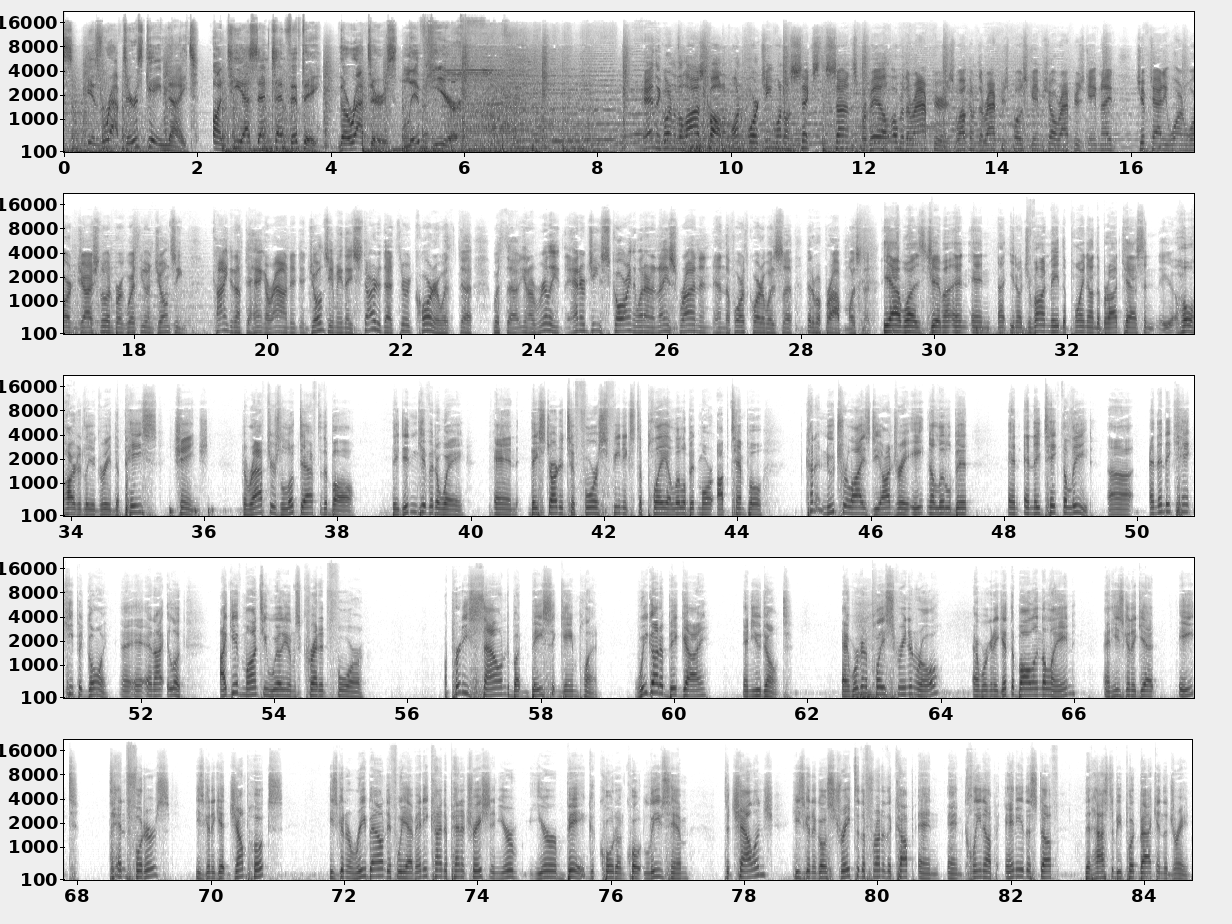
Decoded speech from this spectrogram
This is Raptors Game Night on TSN 1050. The Raptors live here. And they go into the loss column. 114 106. The Suns prevail over the Raptors. Welcome to the Raptors post-game show, Raptors Game Night. Jim Tatti, Warren Ward, and Josh Lewenberg with you. And Jonesy, kind enough to hang around. And, and Jonesy, I mean, they started that third quarter with uh, with uh, you know really energy, scoring. They went on a nice run, and, and the fourth quarter was a bit of a problem, wasn't it? Yeah, it was, Jim. Uh, And and uh, you know, Javon made the point on the broadcast, and wholeheartedly agreed. The pace changed. The Raptors looked after the ball. They didn't give it away, and they started to force Phoenix to play a little bit more up tempo, kind of neutralize DeAndre Ayton a little bit, and and they take the lead. Uh, and then they can't keep it going. And I look, I give Monty Williams credit for a pretty sound but basic game plan. We got a big guy, and you don't. And we're going to play screen and roll, and we're going to get the ball in the lane, and he's going to get eight, ten footers. He's going to get jump hooks. He's going to rebound if we have any kind of penetration, and your your big quote unquote leaves him to challenge. He's going to go straight to the front of the cup and and clean up any of the stuff that has to be put back in the drain.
